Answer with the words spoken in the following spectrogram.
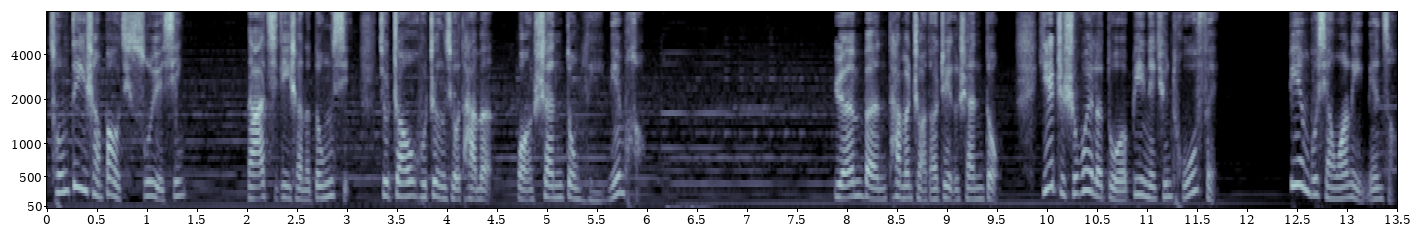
从地上抱起苏月心，拿起地上的东西，就招呼郑秀他们往山洞里面跑。原本他们找到这个山洞，也只是为了躲避那群土匪，并不想往里面走。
